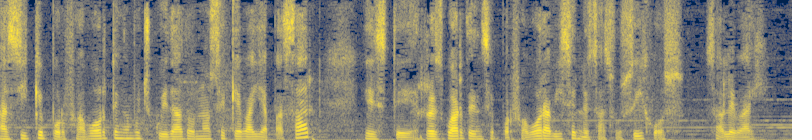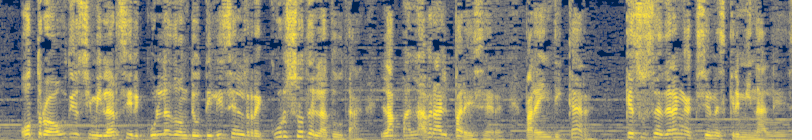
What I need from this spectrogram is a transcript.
Así que por favor tengan mucho cuidado, no sé qué vaya a pasar. Este, resguárdense, por favor, avísenles a sus hijos. Sale, bye. Otro audio similar circula donde utiliza el recurso de la duda, la palabra al parecer, para indicar que sucederán acciones criminales.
